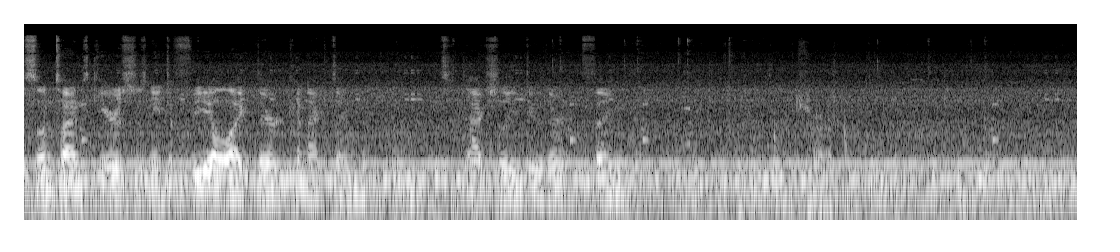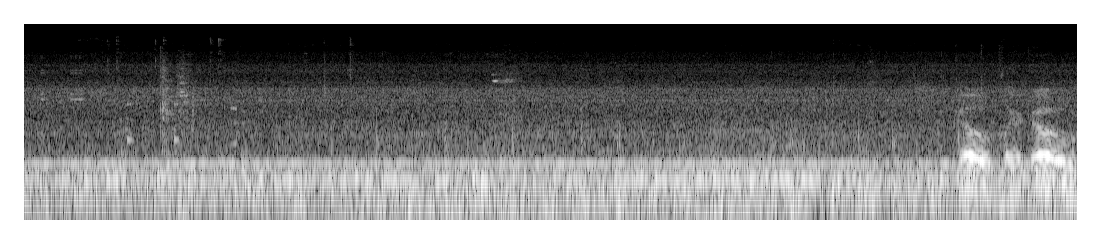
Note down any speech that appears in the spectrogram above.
Sometimes gears just need to feel like they're connecting to actually do their thing. Sure. Go, Claire, go.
